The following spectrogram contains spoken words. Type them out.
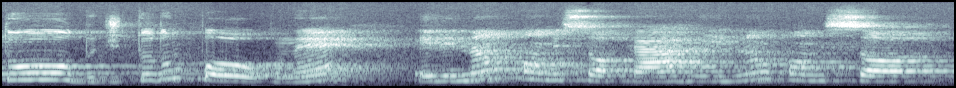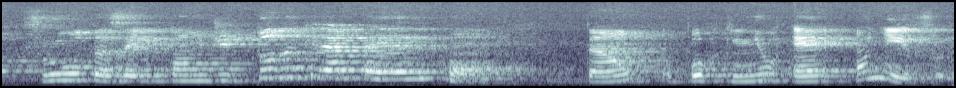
tudo, de tudo um pouco, né? Ele não come só carne, ele não come só frutas, ele come de tudo que der para ele, ele come. Então, o porquinho é onívoro.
